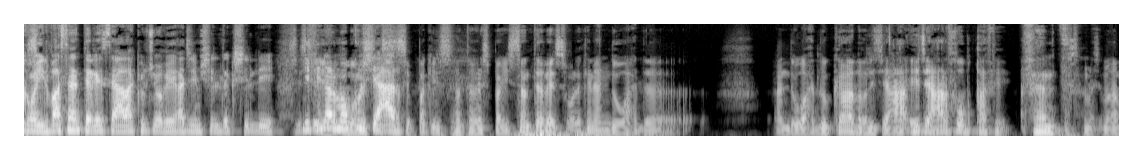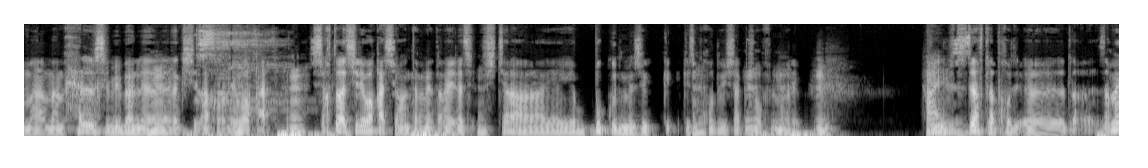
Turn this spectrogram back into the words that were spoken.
quand il va s'intéresser à la culture, il va dire finalement كلشي عارف. Pas qu'il s'intéresse pas, il s'intéresse ولكن عنده واحد عنده واحد le cadre اللي تيعرفو بقى فيه. فهمت. ما ما, ما محلش البيبان لهذاك الشيء الآخر اللي واقع. surtout هذا الشيء اللي واقع sur internet راه شتي راه راه y a beaucoup de musique qui se produit chaque jour في المغرب. بزاف لا زعما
